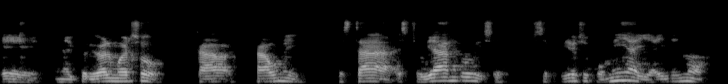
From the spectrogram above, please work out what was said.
Eh, en el periodo de almuerzo, cada, cada uno está estudiando y se, se pide su comida y ahí mismo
